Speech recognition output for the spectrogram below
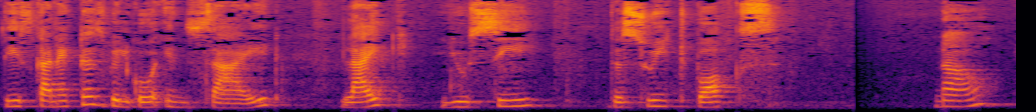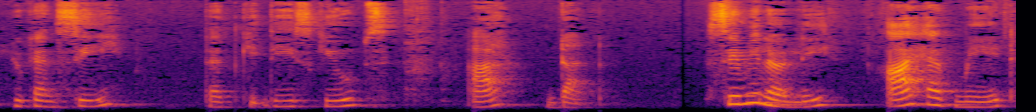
These connectors will go inside like you see the sweet box. Now you can see that these cubes are done. Similarly, I have made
